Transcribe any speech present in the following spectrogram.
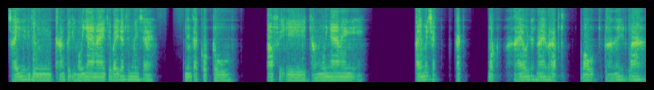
xây dựng trang trí ngôi nhà này. Thì bây giờ thì mình sẽ những cái cột trụ tao phải trong ngôi nhà này. Ấy mới sẽ cắt một, hai ô như này và đặt một, hai, ba,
